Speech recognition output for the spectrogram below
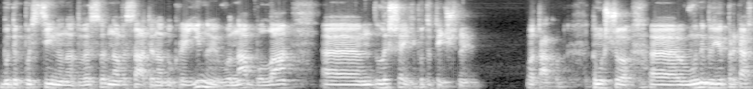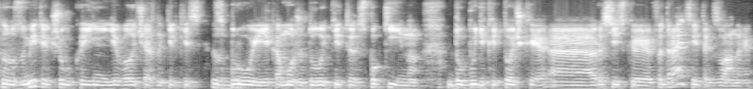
буде постійно надвис- нависати над Україною, вона була е, лише гіпотетичною. Отак, от тому що е, вони будуть прекрасно розуміти, якщо в Україні є величезна кількість зброї, яка може долетіти спокійно до будь-якої точки е, Російської Федерації, так званої,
